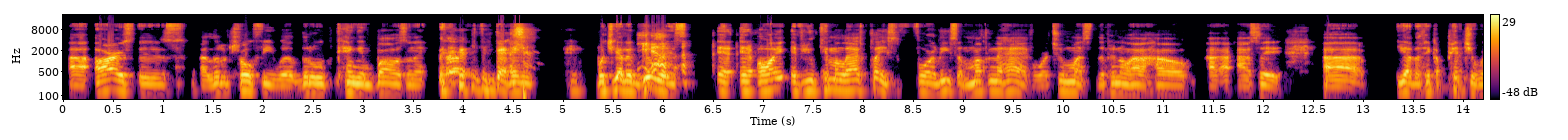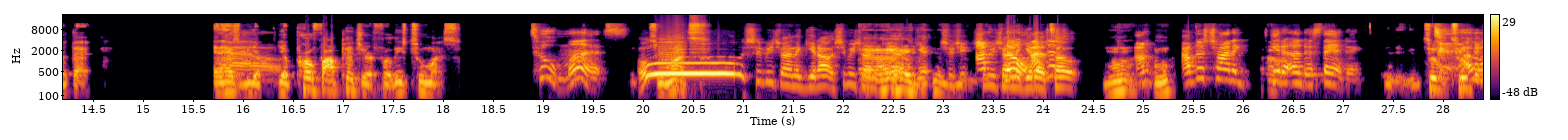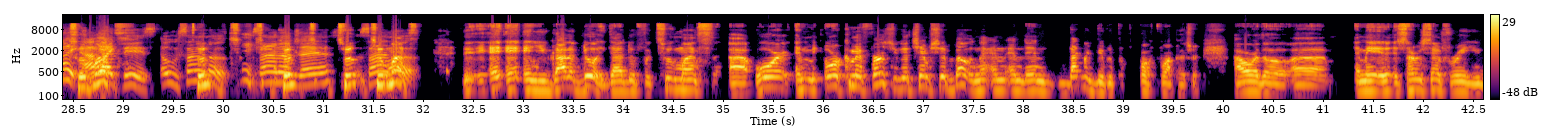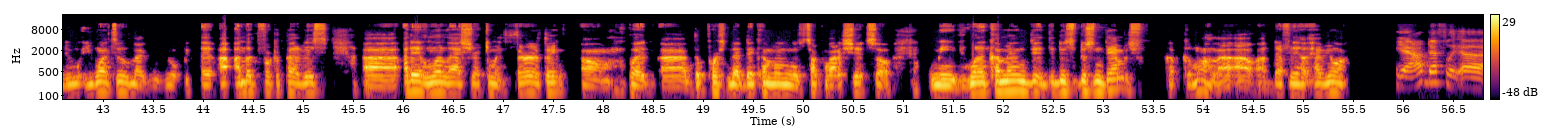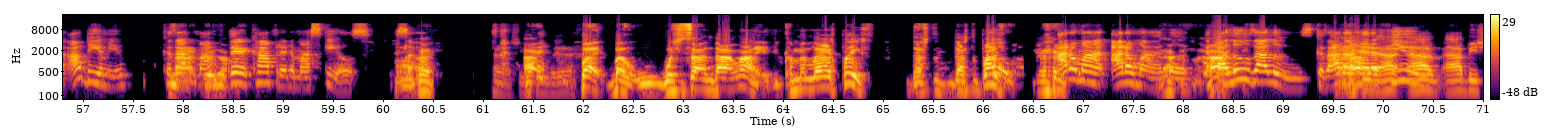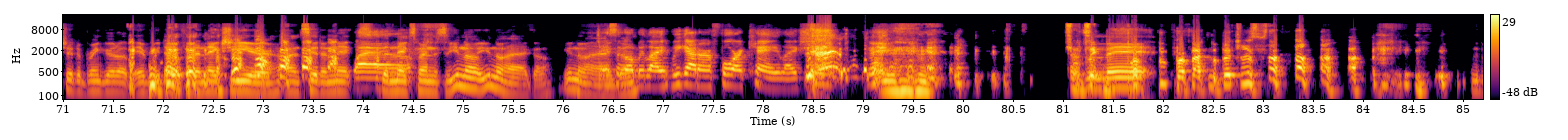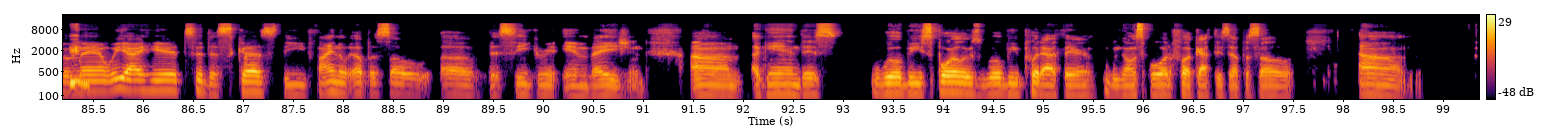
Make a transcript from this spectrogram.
Uh, ours is a little trophy with little hanging balls on it. that hang, what you got to do yeah. is, it, it all, if you came in last place for at least a month and a half or two months, depending on how, how I, I say, uh, you have to take a picture with that. It wow. has to be your, your profile picture for at least two months. Two months. Ooh, two months. She be trying to get out. She be trying to get. get she, she, she be trying no, to get her toe. Mm-hmm. I'm, I'm just trying to get an understanding. Two, two, I like, two I months. like this. Oh, sign two, up, sign up, Jazz. Two, sign two months. And, and, you got to do it. You got to do it for two months, uh, or and or come in first. You get a championship belt, and and and then that would be the profile picture. However, though, uh, I mean, it's hundred percent free. You you want to like? I'm looking for competitors. Uh, I didn't win last year. I came in third, I think. Um, but uh, the person that did come in is talking about a lot of shit. So, I mean, if you want to come in, do, do, do some damage come on, I'll, I'll, definitely have you on. Yeah, I'll definitely. Uh, I'll DM you because I'm, I'm very confident in my skills. So. Okay. All right. But but once you sign down line, if you come in last place, that's the that's the punishment. Oh, I don't mind. I don't mind. Look, if I lose, I lose because I done had a few. I, will be sure to bring it up every day for the next year until the next wow. the next fantasy. You know, you know how I go. You know how Jason go. gonna be like, we got her in 4K. Like, but man, professional pictures. but man, we are here to discuss the final episode of the Secret Invasion. Um, again, this will be spoilers will be put out there. We're gonna spoil the fuck out this episode. Um,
